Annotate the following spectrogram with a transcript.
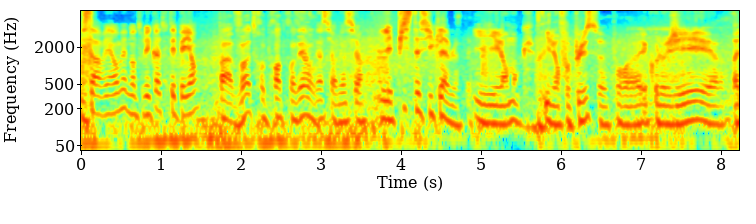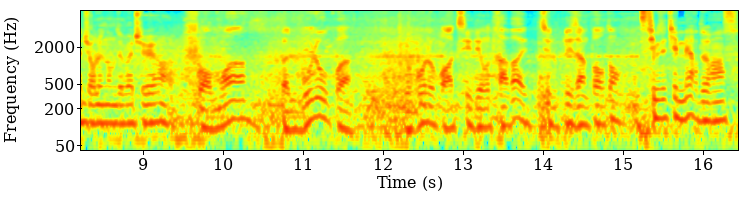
Ça revient au même, dans tous les cas tout est payant. Pas votre propre vélo. Bien sûr, bien sûr. Les pistes cyclables, il en manque. Il en faut plus pour euh, l'écologie, euh, réduire le nombre de voitures. Pour moi, bah, le boulot, quoi. Le boulot pour accéder au travail, c'est le plus important. Si vous étiez maire de Reims,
